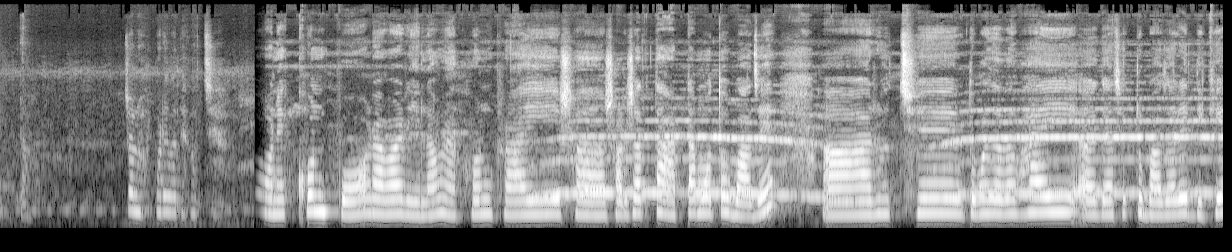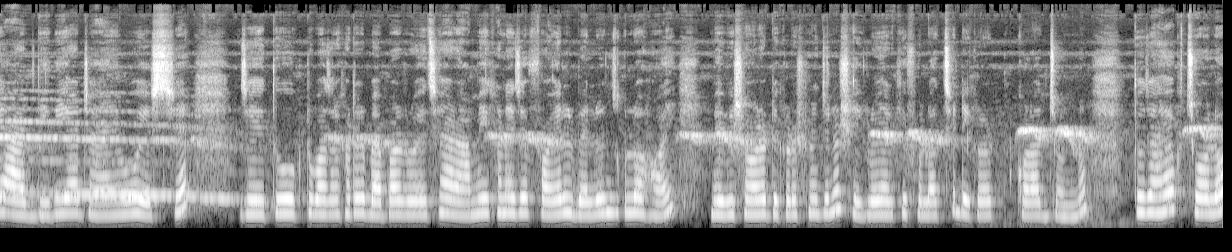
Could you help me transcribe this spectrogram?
একটা। চলো, পরে দেখা হচ্ছে। অনেকক্ষণ পর আবার এলাম, এখন প্রায় সাড়ে সাতটা, আটটা মতো বাজে। আর হচ্ছে তোমার দাদা ভাই গেছে একটু বাজারের দিকে, আর দিদি আর জামাইবাবু এসছে। যেহেতু একটু বাজারঘাটের ব্যাপার রয়েছে, আর আমি এখানে যে ফয়েল বেলুনসগুলো হয় বেবি শাওয়ার ডেকোরেশনের জন্য, সেগুলোই আর কি ফোলাচ্ছি ডেকোরেট করার জন্য। তো যাই হোক, চলো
